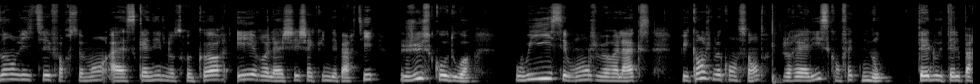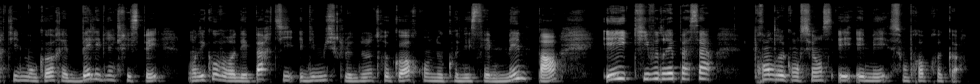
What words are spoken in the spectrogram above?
invités forcément à scanner notre corps et relâcher chacune des parties jusqu'au doigt. Oui, c'est bon, je me relaxe. Puis quand je me concentre, je réalise qu'en fait non, telle ou telle partie de mon corps est bel et bien crispée. On découvre des parties et des muscles de notre corps qu'on ne connaissait même pas et qui voudraient pas ça. Prendre conscience et aimer son propre corps.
